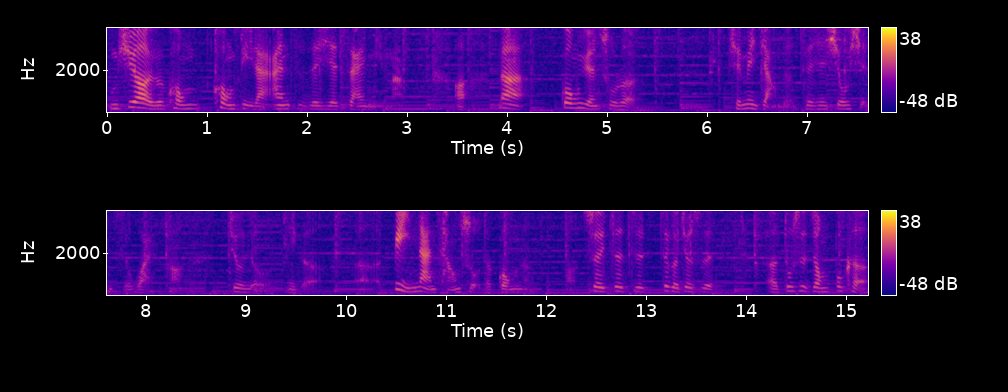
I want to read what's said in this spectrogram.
我们需要有一个空空地来安置这些灾民嘛。啊，那公园除了前面讲的这些休闲之外，啊，就有那个呃避难场所的功能。啊，所以这这这个就是。呃，都市中不可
